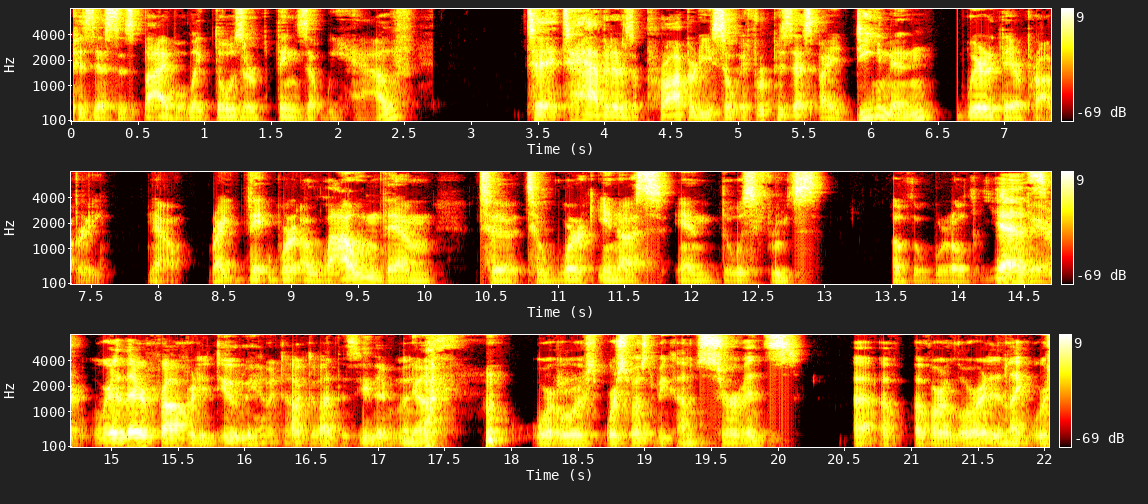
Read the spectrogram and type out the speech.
possess this Bible, like those are things that we have. To to have it as a property. So if we're possessed by a demon, we're their property now, right? They, we're allowing them to to work in us and those fruits of the world Yes, we're their property too. We haven't talked about this either, but No. we're, we're, we're supposed to become servants uh, of, of our Lord, and like we're,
